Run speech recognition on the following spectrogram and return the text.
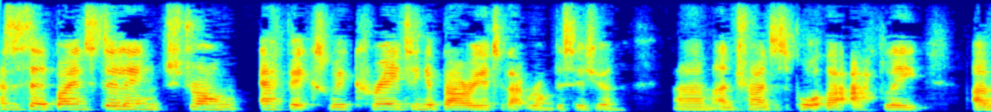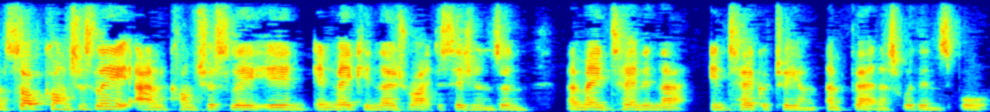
as I said, by instilling strong ethics, we're creating a barrier to that wrong decision um, and trying to support that athlete um, subconsciously and consciously in, in making those right decisions and, and maintaining that integrity and, and fairness within sport.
